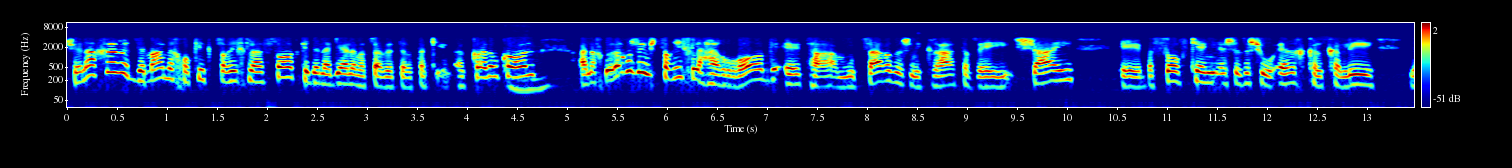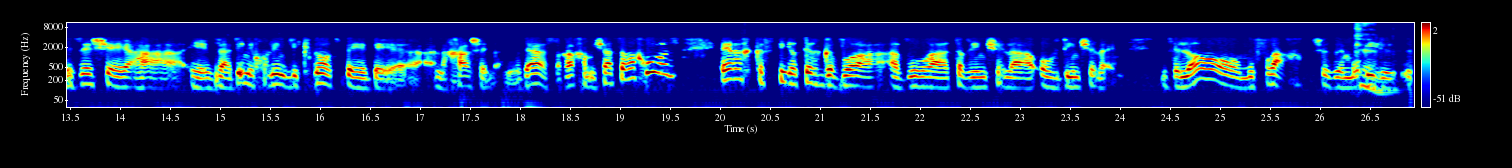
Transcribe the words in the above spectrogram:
שאלה אחרת זה מה המחוקק צריך לעשות כדי להגיע למצב יותר תקין. אז קודם כל, mm-hmm. אנחנו לא חושבים שצריך להרוג את המוצר הזה שנקרא תווי שי. אה, בסוף כן יש איזשהו ערך כלכלי לזה שהוועדים יכולים לקנות בהנחה של, אני יודע, 10-15 אחוז, ערך כספי יותר גבוה עבור התווים של העובדים שלהם. זה לא מופרך שזה מועיל כן.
